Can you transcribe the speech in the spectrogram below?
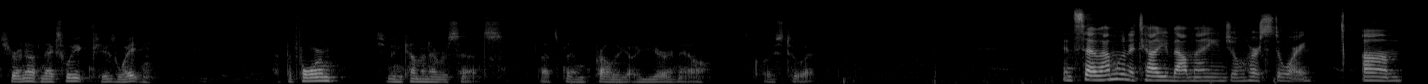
Sure enough, next week she was waiting at the form. She's been coming ever since. That's been probably a year now, close to it. And so I'm going to tell you about my angel, her story. Um,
